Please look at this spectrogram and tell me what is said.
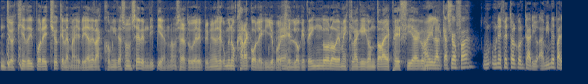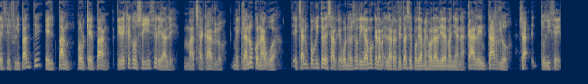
Yo es que doy por hecho que la mayoría de las comidas son serendipias, ¿no? O sea, tú el primero se come unos caracoles y yo, pues Eh. que lo que tengo lo voy a mezclar aquí con todas las especias. con- ¿no? Y la alcachofa, Un, un efecto al contrario. A mí me parece flipante el pan. Porque el pan, tienes que conseguir cereales, machacarlo, mezclarlo con agua, echarle un poquito de sal, que bueno, eso digamos que la, la receta se podía mejorar el día de mañana. Calentarlo. O sea, tú dices,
